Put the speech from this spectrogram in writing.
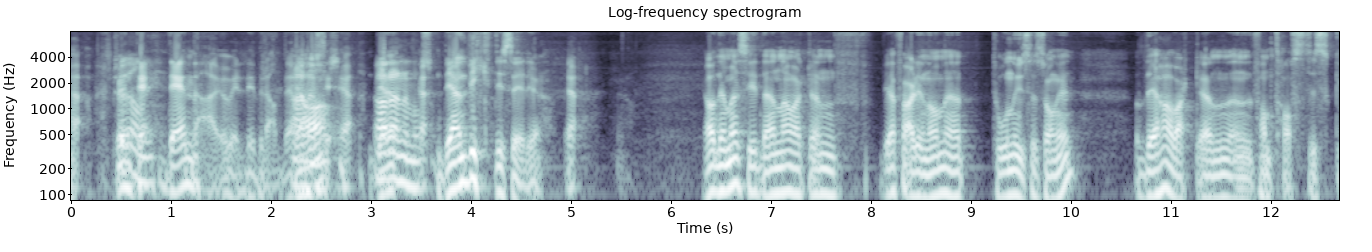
Ja. Men den, den er jo veldig bra. Den Ja, må ja. Ja, den er. Det er en viktig serie. Ja. Ja, det må jeg si. Den har vært en Vi er ferdige nå med to nye sesonger. Og det har vært en, en fantastisk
